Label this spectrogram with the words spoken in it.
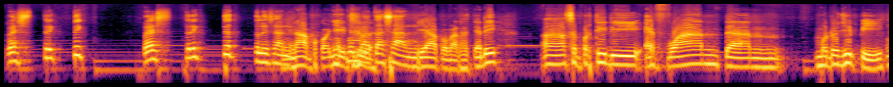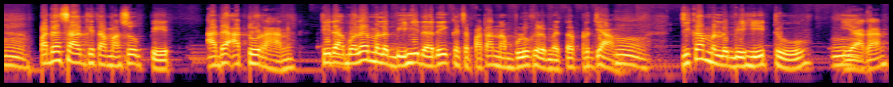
restricted, restricted tulisannya. nah pokoknya itu. Pembatasan. Iya pembatasan. Jadi eh, seperti di F1 dan MotoGP, Hmm. pada saat kita masuk pit ada aturan tidak boleh melebihi dari kecepatan 60 km per jam. Hmm. Jika melebihi itu, ya kan,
